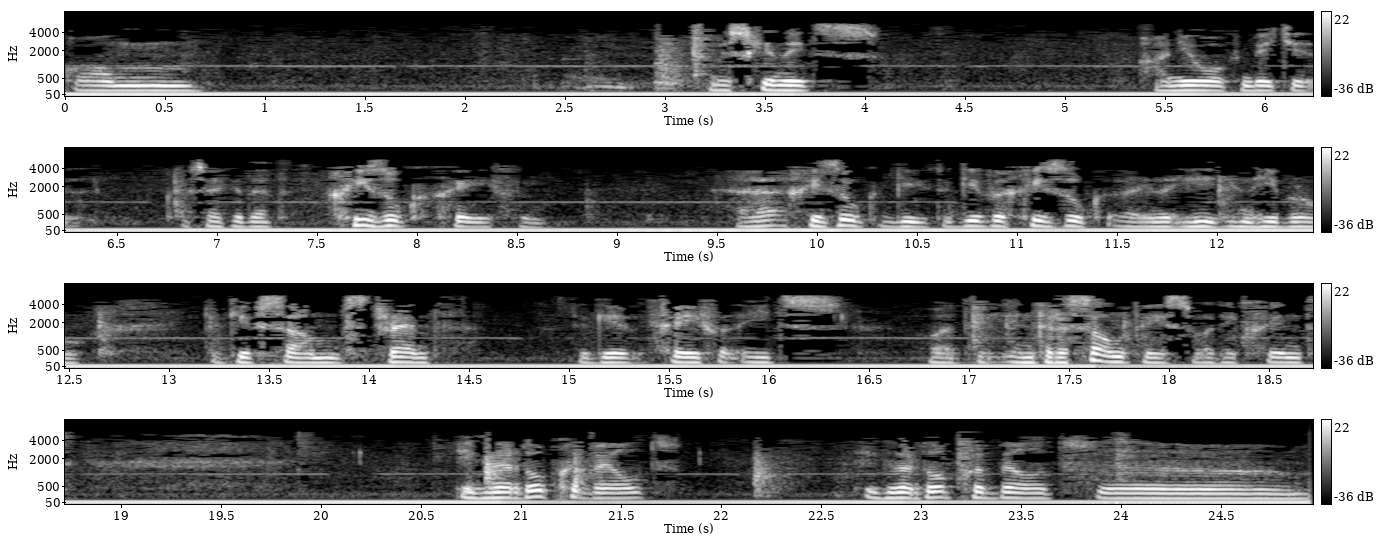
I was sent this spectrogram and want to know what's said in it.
om misschien iets aan jou ook een beetje, hoe zeg je dat, gizuk geven. Uh, gizuk, to give a gizuk in, in Hebrew, to give some strength te geven iets wat interessant is, wat ik vind. Ik werd opgebeld, ik werd opgebeld uh,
